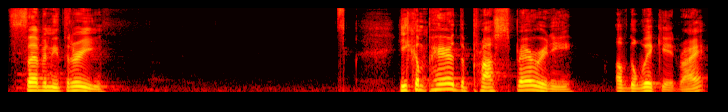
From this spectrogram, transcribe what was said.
73. He compared the prosperity of the wicked, right,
